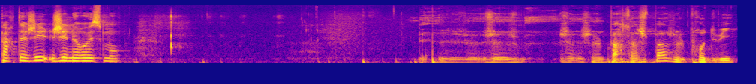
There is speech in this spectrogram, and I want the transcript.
partagez généreusement. Je ne le partage pas, je le produis.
